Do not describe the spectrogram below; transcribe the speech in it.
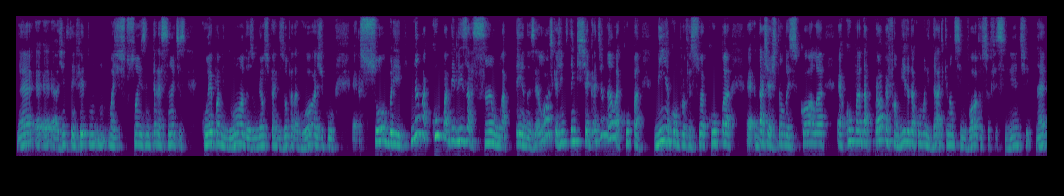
Né? É, é, a gente tem feito umas discussões interessantes com Epaminondas, o meu supervisor pedagógico, é, sobre não a culpabilização apenas. É lógico que a gente tem que chegar e dizer, não, é culpa minha como professor, é culpa é, da gestão da escola, é culpa da própria família, da comunidade que não se envolve o suficiente, né?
